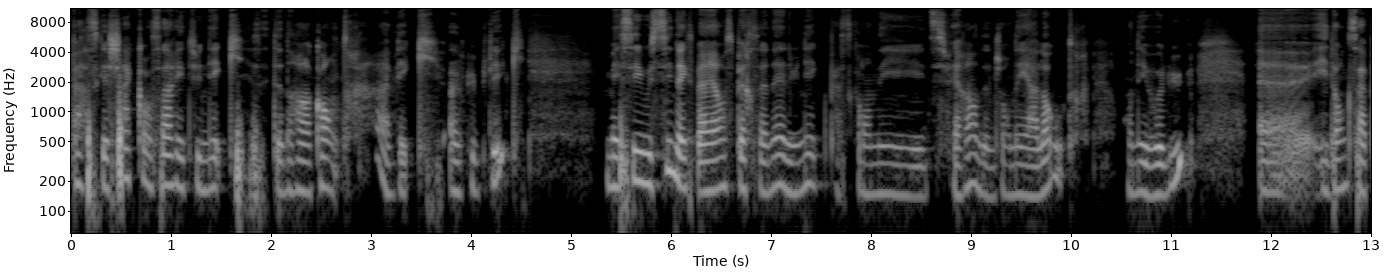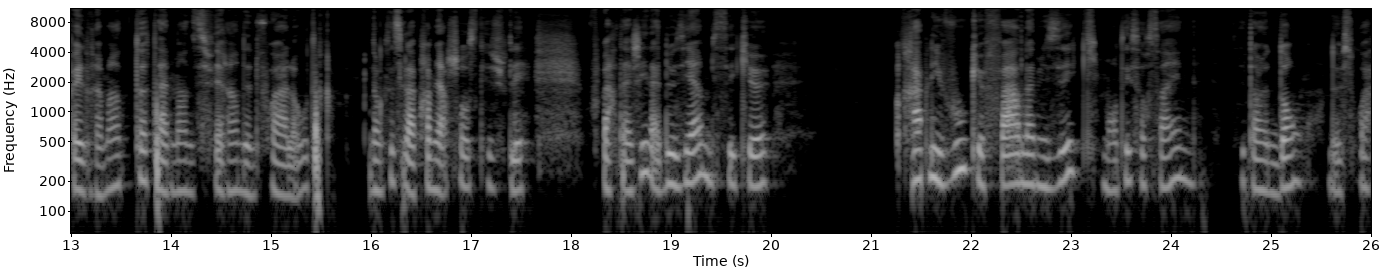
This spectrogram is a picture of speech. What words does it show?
parce que chaque concert est unique. C'est une rencontre avec un public, mais c'est aussi une expérience personnelle unique parce qu'on est différent d'une journée à l'autre. On évolue. Euh, et donc, ça peut être vraiment totalement différent d'une fois à l'autre. Donc, ça, c'est la première chose que je voulais vous partager. La deuxième, c'est que rappelez-vous que faire de la musique, monter sur scène, c'est un don de soi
